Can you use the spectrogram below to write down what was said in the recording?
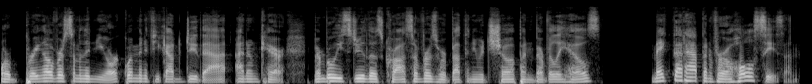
Or bring over some of the New York women if you got to do that. I don't care. Remember, we used to do those crossovers where Bethenny would show up on Beverly Hills? Make that happen for a whole season.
